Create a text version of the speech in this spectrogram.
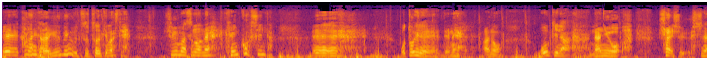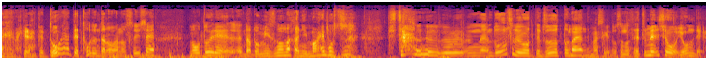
えー、家内から郵便物届きまして、週末のね、健康診断、えー、おトイレでね、あの、大きな何を採取しなければいけないって、どうやって取るんだろう、あの水洗のおトイレだと水の中に埋没しちゃう、どうするよってずっと悩んでましたけど、その説明書を読んで、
